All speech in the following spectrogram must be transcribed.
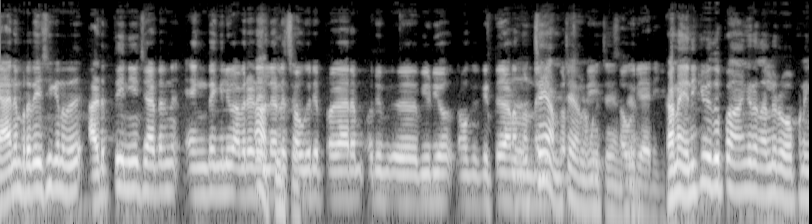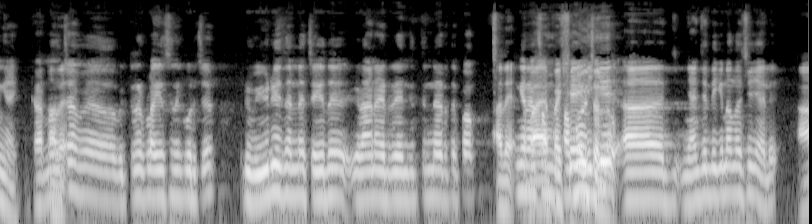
ഞാനും പ്രതീക്ഷിക്കുന്നത് അടുത്ത് ഇനി ചേട്ടൻ എന്തെങ്കിലും അവരുടെ എല്ലാവരുടെ സൗകര്യപ്രകാരം ഒരു വീഡിയോ നമുക്ക് കിട്ടുകയാണെന്നുണ്ടെങ്കിൽ സൗകര്യമായിരിക്കും. കാരണം എനിക്കും ഇതിപ്പോ ഭയങ്കര നല്ലൊരു ഓപ്പണിംഗ് ആയി. കാരണം. വെച്ചാൽ വിക്ടറി പ്ലേസിനെ കുറിച്ച് ഒരു വീഡിയോ തന്നെ ചെയ്ത് ഇടാനായിട്ട് രഞ്ജിത്തിന്റെ അടുത്ത് ഇപ്പം അതെ. പക്ഷേ എനിക്ക് ഞാൻ ചിന്തിക്കണമെന്ന് വെച്ച് കഴിഞ്ഞാൽ ആ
